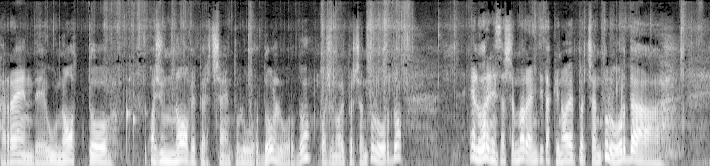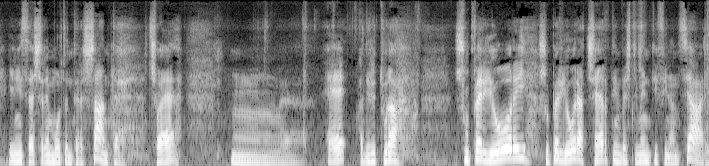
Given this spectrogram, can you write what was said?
rende un 8, quasi un 9% lordo, lordo, quasi un 9% lordo e allora inizia a essere una rendita che 9% lorda inizia a essere molto interessante, cioè mh, mm, è addirittura superiore, superiore a certi investimenti finanziari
